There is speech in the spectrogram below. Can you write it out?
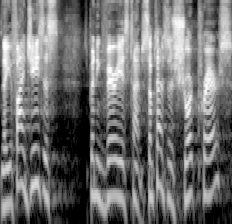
Now you find Jesus spending various times. Sometimes they're short prayers,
